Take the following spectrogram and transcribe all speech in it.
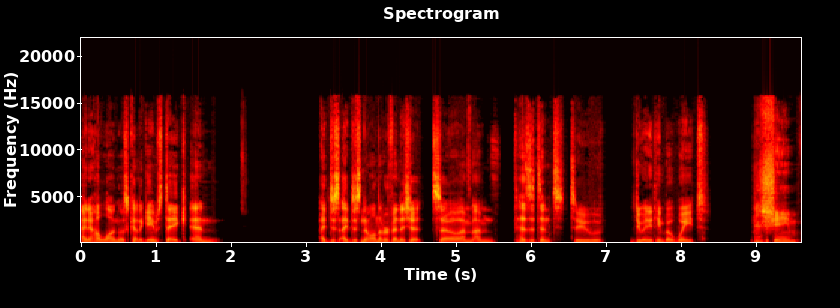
I know how long those kind of games take, and I just I just know I'll never finish it. So I'm I'm hesitant to do anything but wait. Shame.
